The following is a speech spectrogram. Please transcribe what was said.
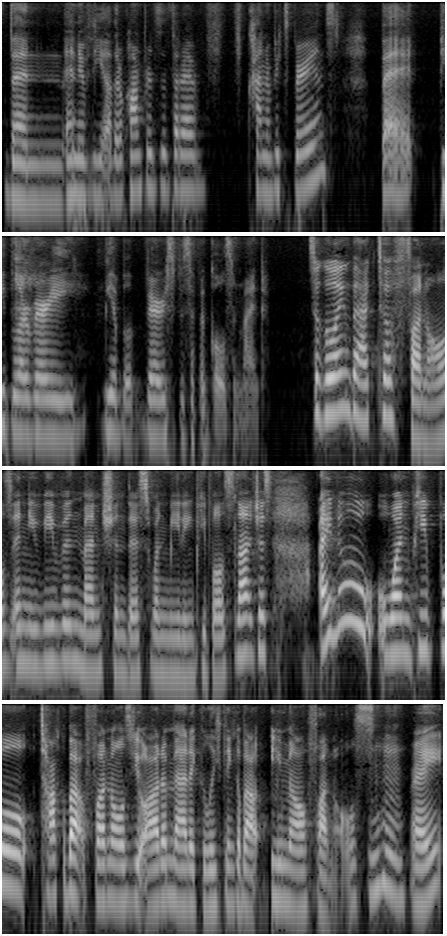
than any of the other conferences that I've kind of experienced. But people are very be able very specific goals in mind. So going back to funnels, and you've even mentioned this when meeting people, it's not just, I know when people talk about funnels, you automatically think about email funnels, Mm-hmm. right?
